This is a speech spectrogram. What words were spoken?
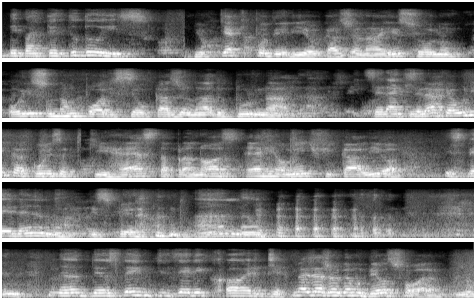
debater tudo isso. E o que é que poderia ocasionar isso ou, não, ou isso não pode ser ocasionado por nada? Será que... Será que a única coisa que resta para nós é realmente ficar ali, ó, Esperando. Esperando. Ah, não. Não, Deus tem misericórdia. Nós já jogamos Deus fora. Não,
